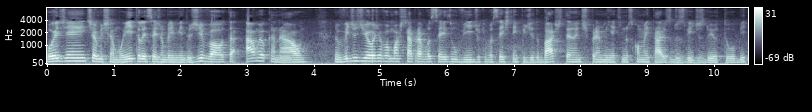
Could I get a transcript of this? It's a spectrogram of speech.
Oi gente, eu me chamo Ítalo e sejam bem-vindos de volta ao meu canal. No vídeo de hoje eu vou mostrar para vocês um vídeo que vocês têm pedido bastante para mim aqui nos comentários dos vídeos do YouTube,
